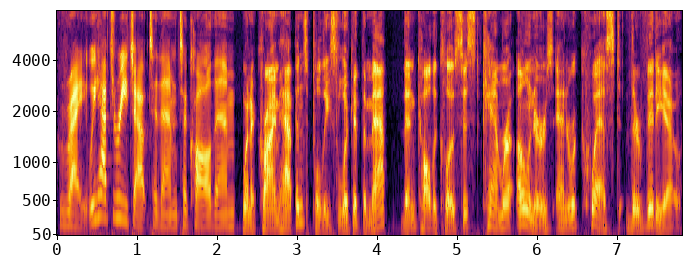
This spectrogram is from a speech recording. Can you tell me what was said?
Right. We have to reach out to them to call them. When a crime happens, police look at the map, then call the closest camera owners and request their video.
